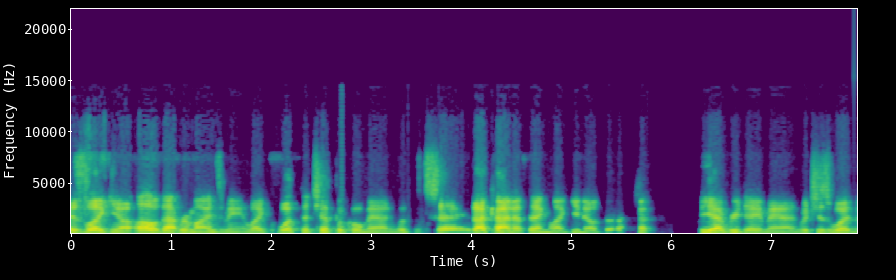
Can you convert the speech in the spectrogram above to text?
is like you know oh that reminds me like what the typical man would say that kind of thing like you know the the everyday man which is what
